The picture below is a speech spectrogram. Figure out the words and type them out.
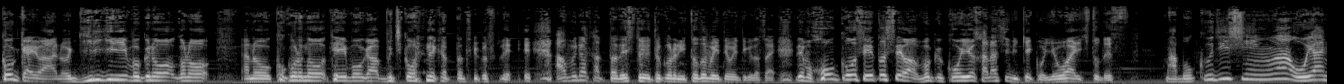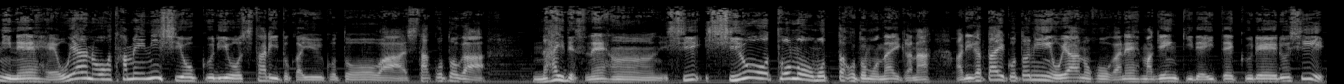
今回はあの、ギリギリ僕のこの、あの、心の堤防がぶち壊れなかったということで、危なかったです。ですというところに留めておいてください。でも方向性としては僕こういう話に結構弱い人です。まあ僕自身は親にね、親のために仕送りをしたりとかいうことはしたことがないですね。うん。し、しようとも思ったこともないかな。ありがたいことに親の方がね、まあ、元気でいてくれるし、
